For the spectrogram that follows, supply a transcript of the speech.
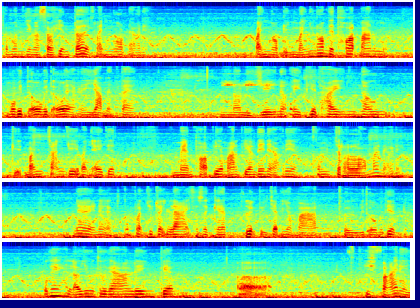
តែមុនយើងអត់សូវហ៊ានទៅខ្លាចងាប់ដល់នេះបាញ់ងាប់ដូចមិញរំតែថតបានមួយវីដេអូវីដេអូឲ្យយ៉ាប់មែនតើនៅនិយាយនៅអីទៀតហើយនៅគេបាញ់ចាញ់គេបាញ់អីទៀតមិនមែនថតព្រាមបានព្រាមទេអ្នកនេះកុំច្រឡំណាអ្នកនេះនេះហ្នឹងហើយកុំបាច់ចុច like subscribe លើកទឹកចិត្តខ្ញុំបាទធ្វើវីដេអូមួយទៀត អូខេឥឡូវយើងធ្វើការលេងហ្គេមអឺ Spotify នេះ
